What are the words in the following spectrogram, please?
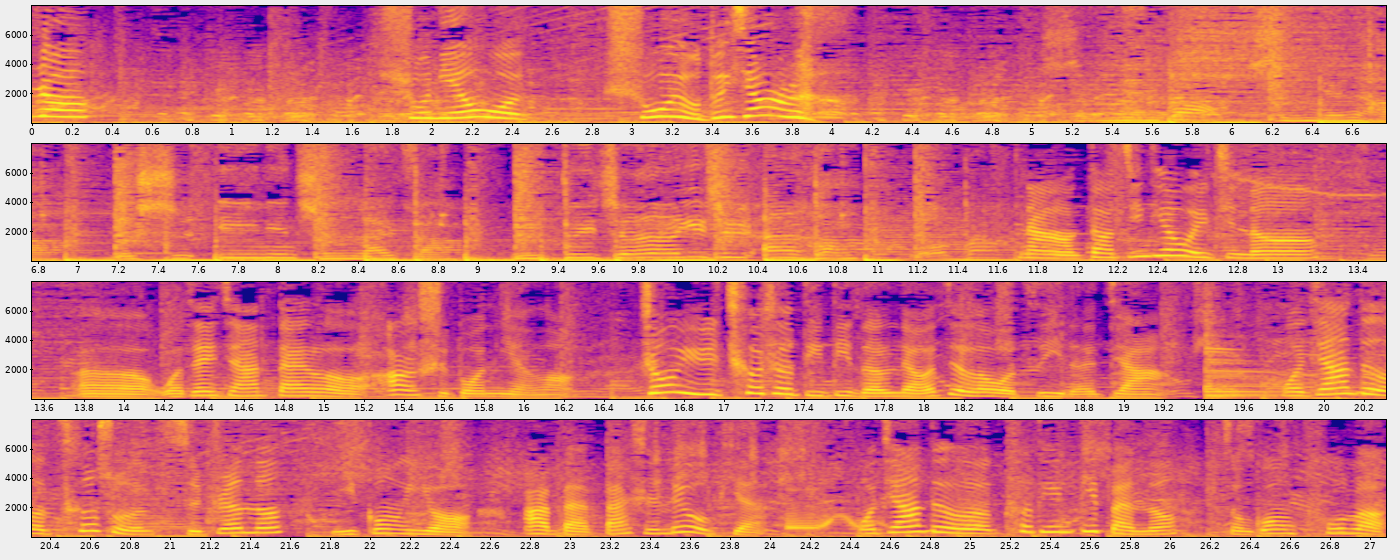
着，鼠年我说我有对象了。那到今天为止呢，呃，我在家待了二十多年了，终于彻彻底底的了解了我自己的家。我家的厕所的瓷砖呢，一共有二百八十六片。我家的客厅地板呢，总共铺了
